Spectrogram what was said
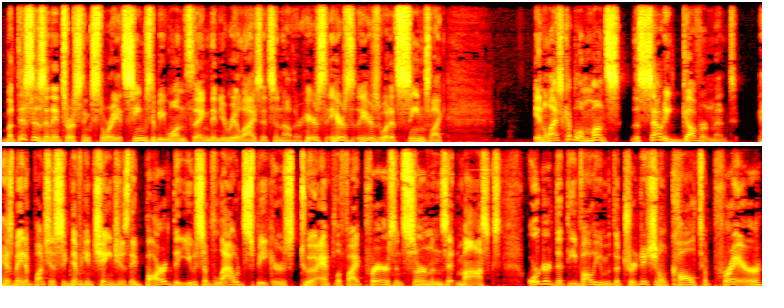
But this is an interesting story. It seems to be one thing, then you realize it's another. Here's here's here's what it seems like. in the last couple of months, the Saudi government has made a bunch of significant changes. They barred the use of loudspeakers to amplify prayers and sermons at mosques, ordered that the volume of the traditional call to prayer,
